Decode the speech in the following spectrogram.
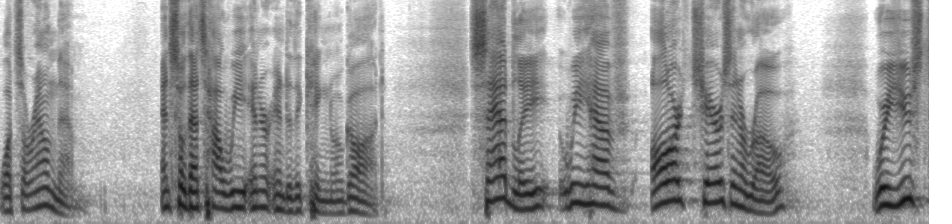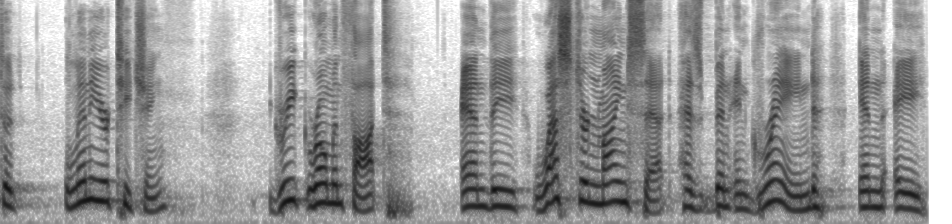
what's around them. And so that's how we enter into the kingdom of God. Sadly, we have all our chairs in a row. We're used to linear teaching, Greek Roman thought, and the Western mindset has been ingrained in a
